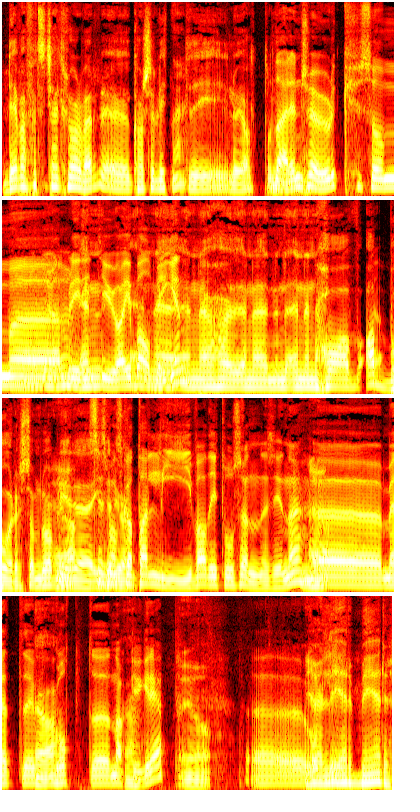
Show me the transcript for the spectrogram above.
det var jeg faktisk ikke helt klar over. uh, Kanskje litt uh, lojalt. Og det er en sjøulk som det eh, det. blir intervjua i ballbingen. En, en, en, en, en havabbor som da blir Ja, Syns man skal ta livet av de to sønnene sine Ja. eh, med et eh, Ja. godt eh, nakkegrep. ja. Eh, Jeg ler mer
